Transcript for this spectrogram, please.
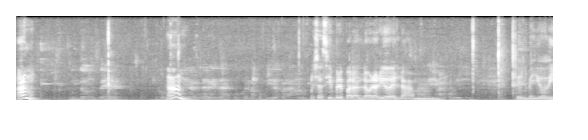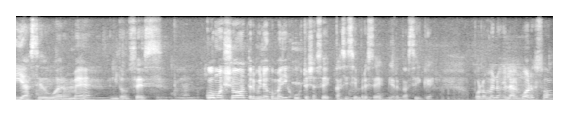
¡Am! ¡Am! Ella siempre para el horario de la, mm, del mediodía se duerme. Entonces, como yo, termino de comer y justo ella se, casi siempre se despierta. Así que, por lo menos el almuerzo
